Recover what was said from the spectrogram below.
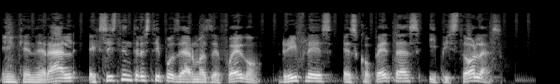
En general, existen tres tipos de armas de fuego, rifles, escopetas y pistolas.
